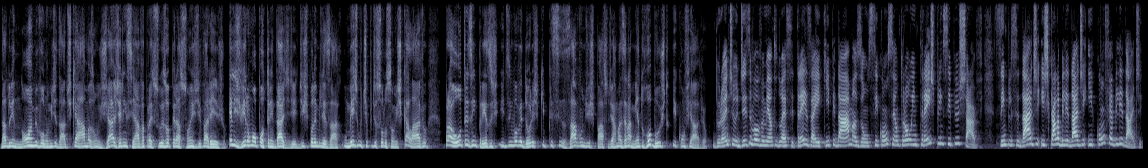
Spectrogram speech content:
dado o enorme volume de dados que a Amazon já gerenciava para as suas operações de varejo. Eles viram uma oportunidade de disponibilizar o mesmo tipo de solução escalável para outras empresas e desenvolvedores que precisavam de espaço de armazenamento robusto e confiável. Durante o desenvolvimento do S3, a equipe da Amazon se concentrou em três princípios-chave: simplicidade, escalabilidade e confiabilidade.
